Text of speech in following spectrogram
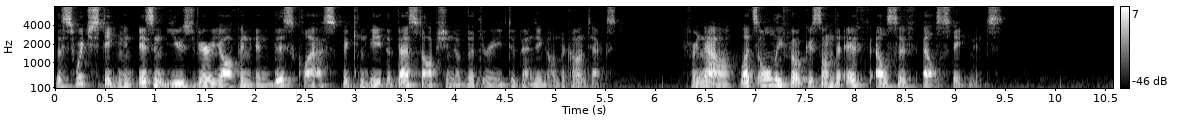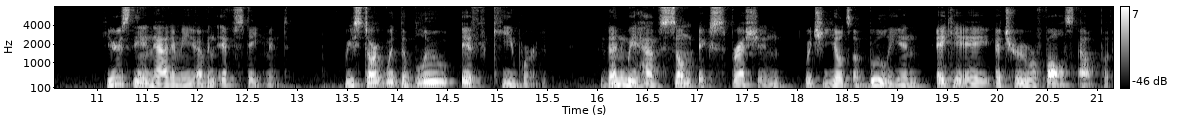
The switch statement isn't used very often in this class, but can be the best option of the three depending on the context. For now, let's only focus on the if, else if, else statements. Here's the anatomy of an if statement. We start with the blue if keyword. Then we have some expression, which yields a boolean, aka a true or false output.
